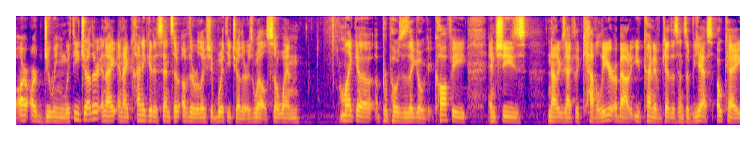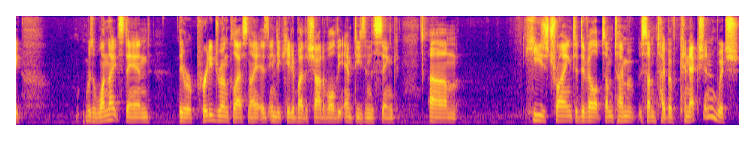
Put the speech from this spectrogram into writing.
are, are doing with each other, and I and I kind of get a sense of, of the relationship with each other as well. So when Micah proposes they go get coffee, and she's not exactly cavalier about it, you kind of get the sense of yes, okay, it was a one night stand. They were pretty drunk last night, as indicated by the shot of all the empties in the sink. Um, he's trying to develop some type of some type of connection, which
